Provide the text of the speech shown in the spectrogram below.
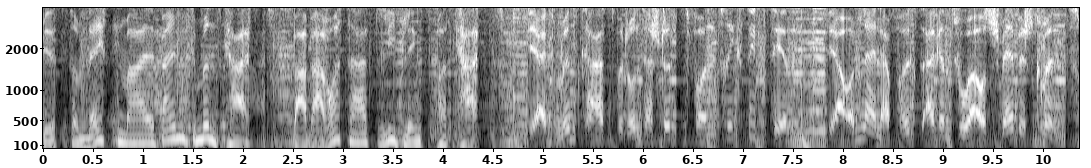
Bis zum nächsten Mal beim Gmündcast, Barbarossas Lieblingspodcast. Der Gmündcast wird unterstützt von Trick 17, der Online-Erfolgsagentur aus Schwäbisch Gmünd.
